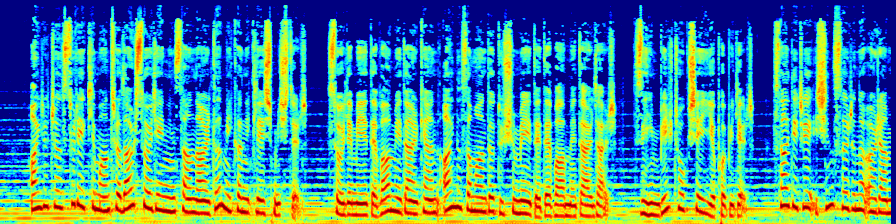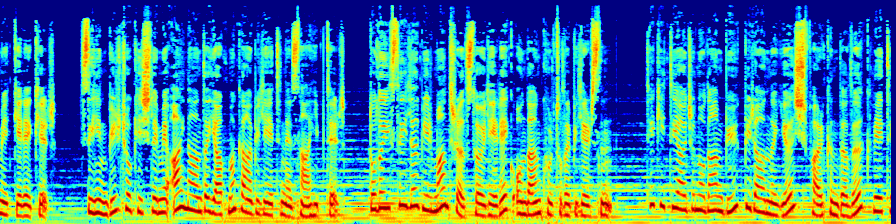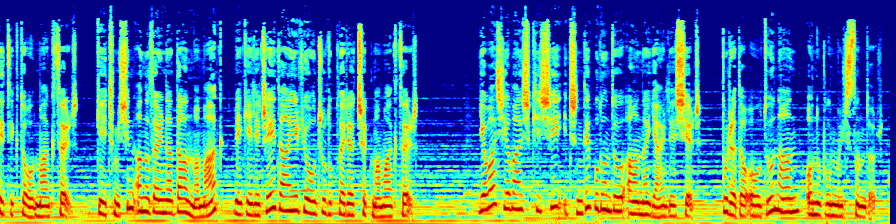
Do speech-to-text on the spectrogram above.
Ayrıca sürekli mantralar söyleyen insanlar da mekanikleşmiştir. Söylemeye devam ederken aynı zamanda düşünmeye de devam ederler. Zihin birçok şey yapabilir. Sadece işin sırrını öğrenmek gerekir. Zihin birçok işlemi aynı anda yapma kabiliyetine sahiptir. Dolayısıyla bir mantra söyleyerek ondan kurtulabilirsin. Tek ihtiyacın olan büyük bir anlayış, farkındalık ve tetikte olmaktır. Geçmişin anılarına dalmamak ve geleceğe dair yolculuklara çıkmamaktır. Yavaş yavaş kişi içinde bulunduğu ana yerleşir. Burada olduğun an onu bulmuşsundur.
